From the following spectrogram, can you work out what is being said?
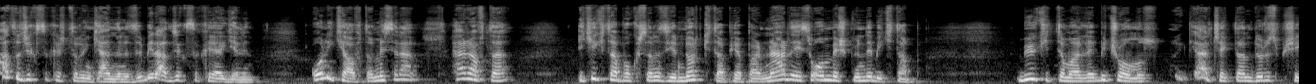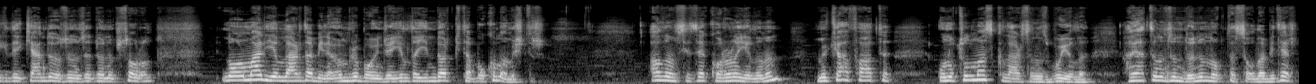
Azıcık sıkıştırın kendinizi. Birazcık sıkıya gelin. 12 hafta mesela her hafta 2 kitap okusanız 24 kitap yapar. Neredeyse 15 günde bir kitap. Büyük ihtimalle birçoğumuz gerçekten dürüst bir şekilde kendi özünüze dönüp sorun. Normal yıllarda bile ömrü boyunca yılda 24 kitap okumamıştır. Alın size korona yılının mükafatı. Unutulmaz kılarsınız bu yılı. Hayatınızın dönüm noktası olabilir.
